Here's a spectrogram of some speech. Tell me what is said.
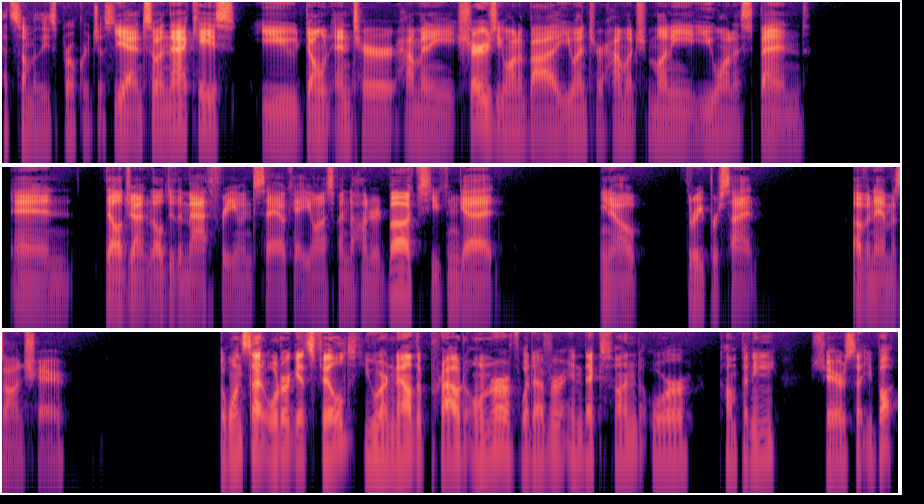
at some of these brokerages. Yeah, and so in that case, you don't enter how many shares you want to buy. You enter how much money you want to spend, and they'll they'll do the math for you and say, okay, you want to spend a hundred bucks, you can get, you know, three percent of an Amazon share. So once that order gets filled, you are now the proud owner of whatever index fund or company shares that you bought.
